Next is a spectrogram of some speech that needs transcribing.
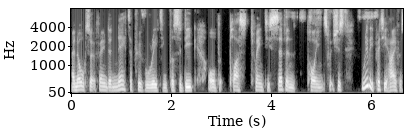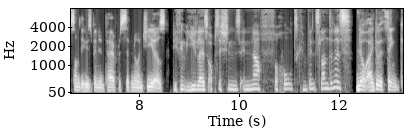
And also, it found a net approval rating for Sadiq of plus 27 points, which is really pretty high for somebody who's been in power for seven odd years. Do you think the ULEZ opposition is enough for Hall to convince Londoners? No, I don't think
